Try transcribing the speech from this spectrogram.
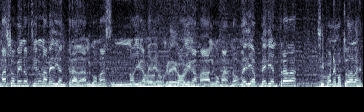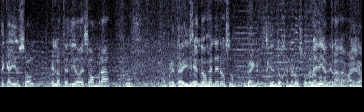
más o menos tiene una media entrada, algo más, no llega No, a media, no creo, no ¿eh? llega a algo más, ¿no? Media, media entrada, si ponemos toda la gente que hay en sol, en los tendidos de sombra, Uf, apretadillo. siendo apretadillo. generoso, Venga, siendo generoso. le media entrada, venga.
